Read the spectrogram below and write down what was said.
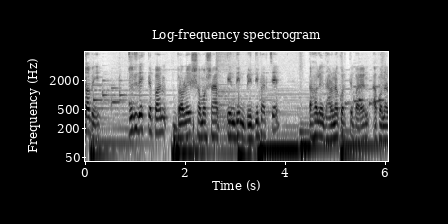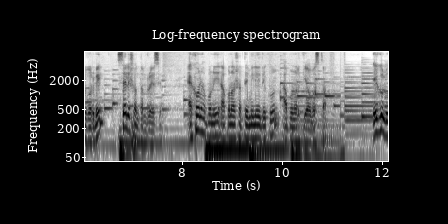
তবে যদি দেখতে পান ব্রণের সমস্যা দিন দিন বৃদ্ধি পাচ্ছে, তাহলে ধারণা করতে পারেন আপনার গর্বে ছেলে সন্তান রয়েছে। এখন আপনি আপনার সাথে মিলিয়ে দেখুন আপনার কি অবস্থা। এগুলো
